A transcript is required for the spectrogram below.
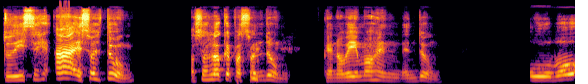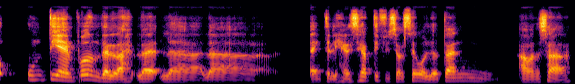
tú dices, ah, eso es Doom. Eso es lo que pasó en Doom, que no vimos en, en Doom. hubo un tiempo donde la, la, la, la, inteligencia artificial se volvió tan avanzada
